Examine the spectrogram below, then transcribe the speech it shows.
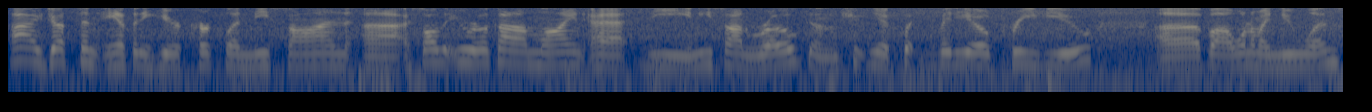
Hi, Justin. Anthony here, Kirkland Nissan. Uh, I saw that you were looking online at the Nissan Rogue and I'm shooting you a quick video preview of uh, one of my new ones.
